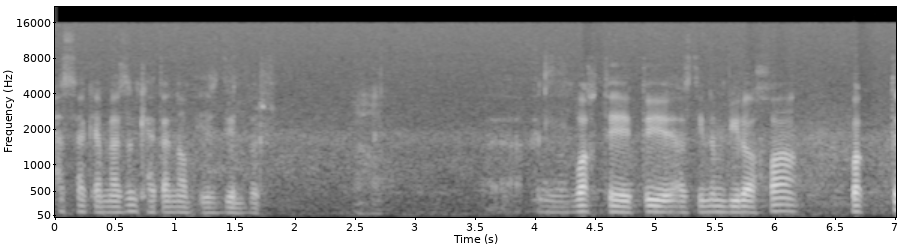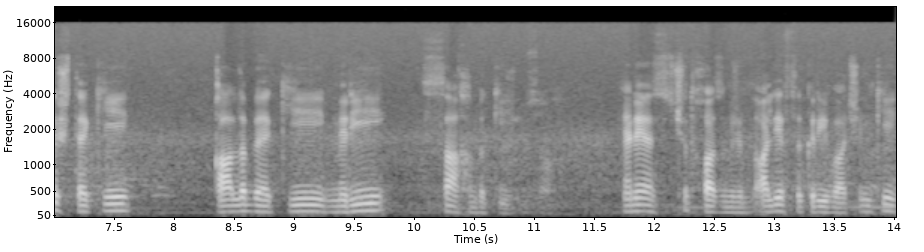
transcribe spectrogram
حسك مازن كتنا بإز دي الفر الوقت تي أزدينم بيرا خوا وقت تشتكي قالبکی مری ساخ بکی یعنی از چه خواستم بجم عالی فکری با چونکی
